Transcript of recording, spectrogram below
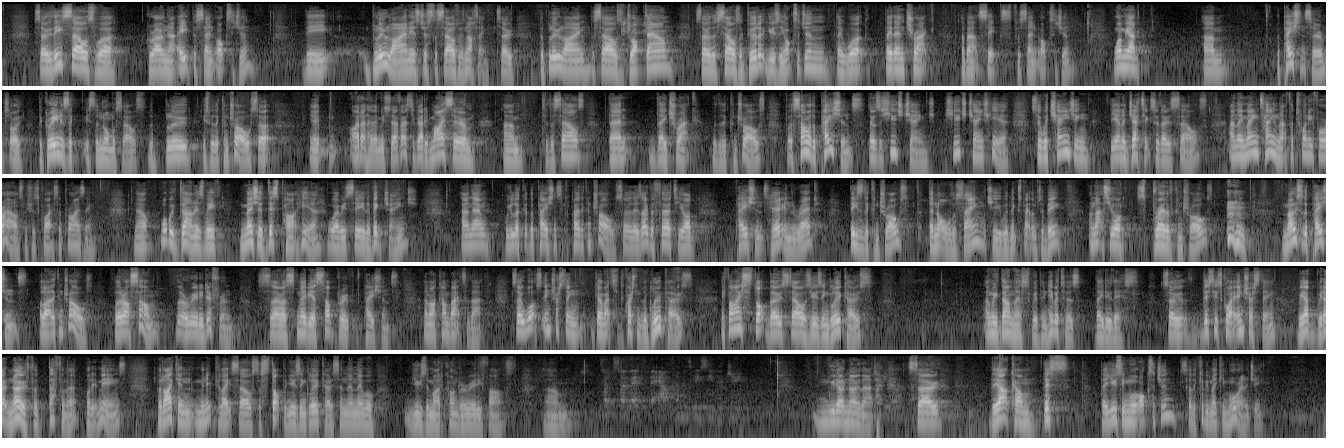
So these cells were grown at 8% oxygen. The blue line is just the cells with nothing. So the blue line, the cells drop down. So the cells are good at using oxygen. They work. They then track about 6% oxygen. When we add um, the patient serum, sorry, the green is the, is the normal cells, the blue is with the control. So, you know, I don't have ME/CFS. If you added my serum um, to the cells, then they track with the controls. But some of the patients, there was a huge change, a huge change here. So we're changing the energetics of those cells, and they maintain that for 24 hours, which was quite surprising. Now, what we've done is we've measured this part here, where we see the big change, and then we look at the patients and compare the controls. So there's over 30 odd patients here in the red. These are the controls. They're not all the same, which you wouldn't expect them to be. And that's your spread of controls. Most of the patients are like the controls, but there are some that are really different. So maybe a subgroup of patients, and I'll come back to that. So what's interesting, going back to the question of the glucose, if I stop those cells using glucose, and we've done this with inhibitors, they do this. So this is quite interesting. We, have, we don't know for definite what it means, but I can manipulate cells to stop them using glucose, and then they will use the mitochondria really fast. Um, So, so that the outcome is less energy. we don't know that. So the outcome, this, they're using more oxygen, so they could be making more energy.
